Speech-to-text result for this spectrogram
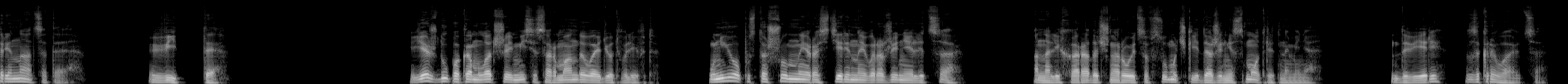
13. Витте. Я жду, пока младшая миссис Армандо войдет в лифт. У нее опустошенное и растерянное выражение лица. Она лихорадочно роется в сумочке и даже не смотрит на меня. Двери закрываются.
